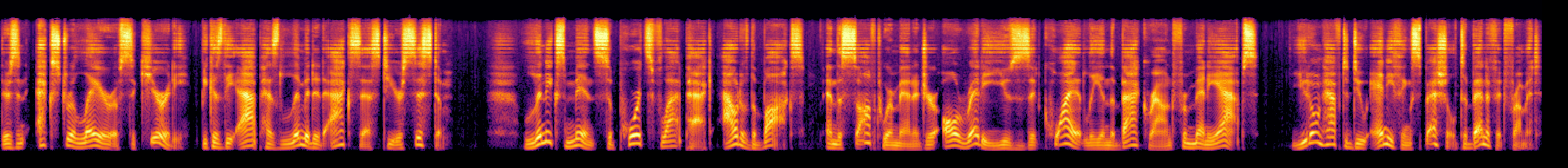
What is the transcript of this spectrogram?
there's an extra layer of security because the app has limited access to your system. Linux Mint supports Flatpak out of the box, and the software manager already uses it quietly in the background for many apps. You don't have to do anything special to benefit from it.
